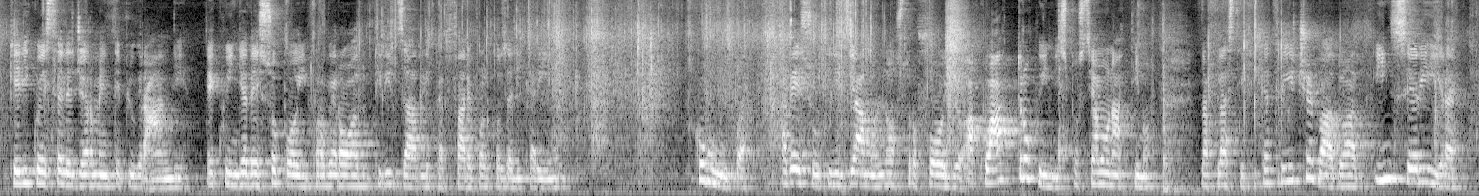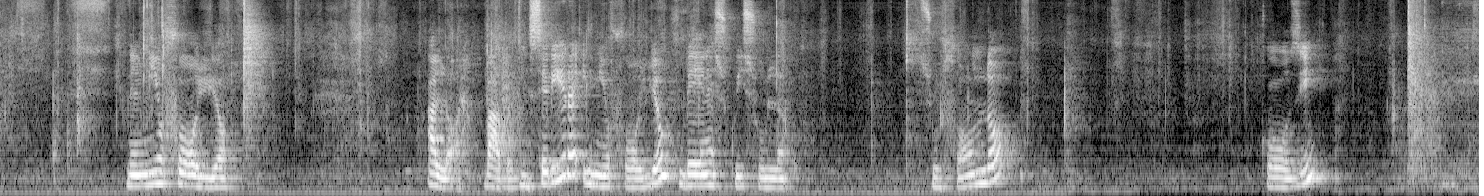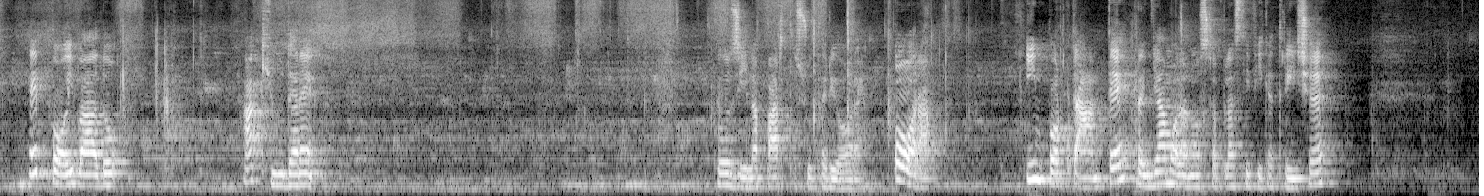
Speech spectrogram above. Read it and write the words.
che di queste leggermente più grandi. E quindi adesso poi proverò ad utilizzarli per fare qualcosa di carino. Comunque adesso utilizziamo il nostro foglio a 4 quindi spostiamo un attimo la plastificatrice. Vado ad inserire nel mio foglio. Allora vado ad inserire il mio foglio. Bene qui sul sul fondo così e poi vado a chiudere così la parte superiore. Ora importante prendiamo la nostra plastificatrice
